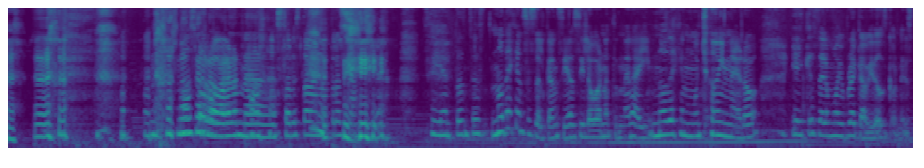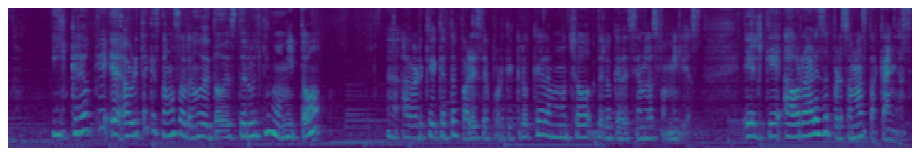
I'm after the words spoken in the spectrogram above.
no, se, robaron, nada, solo estaba en otra alcancía. Sí. entonces no dejen sus alcancías si lo van a tener ahí, no dejen mucho dinero y hay que ser muy precavidos con esto. Y creo que eh, ahorita que estamos hablando de todo esto, el último mito a ver ¿qué, qué te parece, porque creo que era mucho de lo que decían las familias. El que ahorrar es de personas tacañas.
